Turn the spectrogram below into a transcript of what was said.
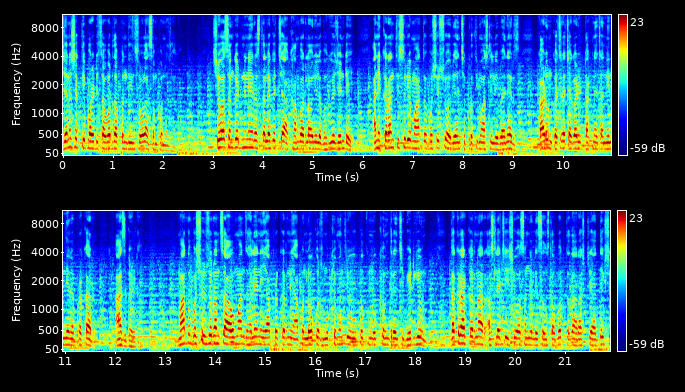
जनशक्ती पार्टीचा वर्धापन दिन सोहळा संपन्न झाला. शिवा संघटनेने रस्त्यालगतच्या खांबावर लावलेले भगवे झेंडे आणि क्रांतीसूर्य महात्मा बसवेश्वर यांची प्रतिमा असलेले बॅनर्स काढून कचऱ्याच्या गाडीत टाकण्याचा निंदनीय प्रकार आज घडला. महात्मा बसवेश्वरांचा अवमान झाल्याने या प्रकरणी आपण लवकरच मुख्यमंत्री व उपमुख्यमंत्र्यांची भेट घेऊन तक्रार करणार असल्याचे शिवा संघटने संस्थापक तथा राष्ट्रीय अध्यक्ष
